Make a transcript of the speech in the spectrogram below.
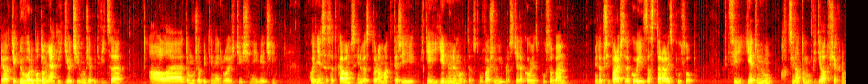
Jo, těch důvodů potom nějakých dílčích může být více, ale to může být i nejdůležitější, největší. Hodně se setkávám s investorama, kteří chtějí jednu nemovitost, uvažují prostě takovým způsobem. Mně to připadá, že to je takový zastaralý způsob. Chci jednu a chci na tom vydělat všechno.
